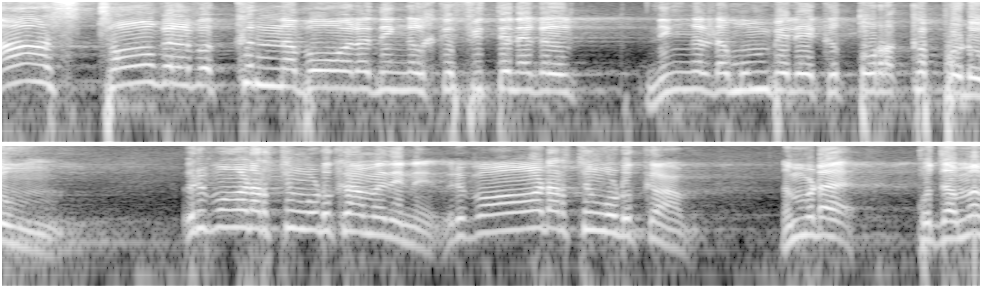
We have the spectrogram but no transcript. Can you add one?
ആ സ്ട്രോകൾ വെക്കുന്ന പോലെ നിങ്ങൾക്ക് ഫിത്തനകൾ നിങ്ങളുടെ മുമ്പിലേക്ക് തുറക്കപ്പെടും. ഒരുപാട് അർത്ഥം കൊടുക്കാം അതിന് ഒരുപാട് അർത്ഥം കൊടുക്കാം. നമ്മുടെ കുതമ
